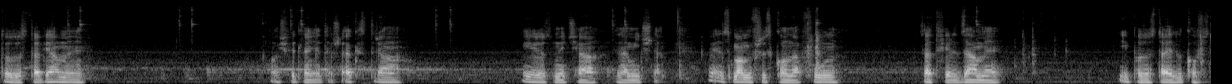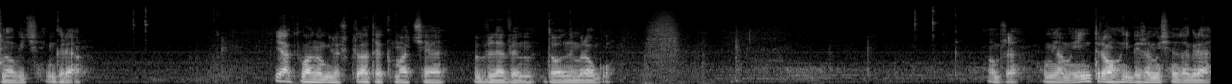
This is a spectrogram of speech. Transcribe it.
to zostawiamy oświetlenie też ekstra i rozmycia dynamiczne. Więc mamy wszystko na full, zatwierdzamy i pozostaje tylko wznowić grę. I aktualną ilość klatek macie w lewym dolnym rogu. Dobrze, pomijamy intro i bierzemy się za grę.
